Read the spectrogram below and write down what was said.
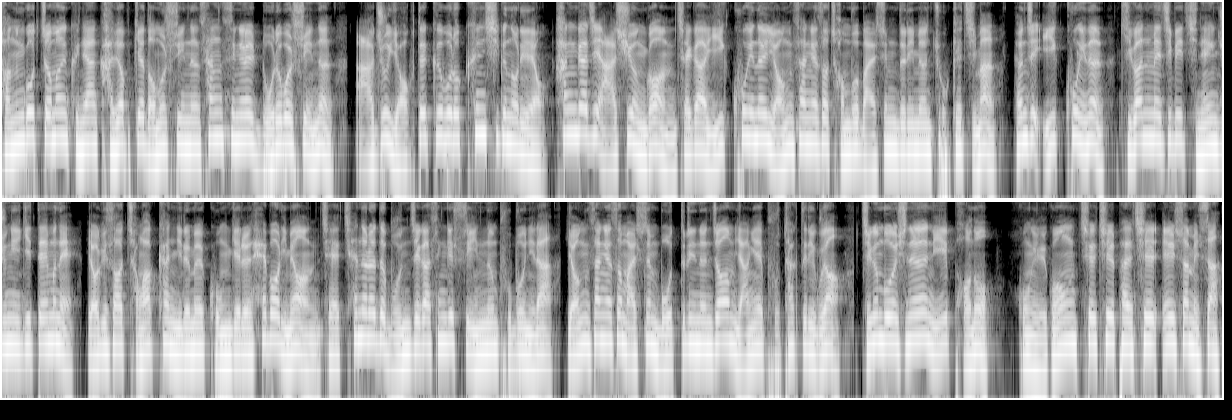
전고점은 그냥 가볍게 넘을 수 있는 상승을 노려볼 수 있는 아주 역대급으로 큰 시그널이에요. 한 가지 아쉬운 건 제가 이 코인을 영상에서 전부 말씀드리면 좋겠지만 현재 이 코인은 기관 매집이 진행 중이기 때문에 여기서 정확한 이름을 공개를 해버리면 제 채널에도 문제가 생길 수 있는 부분이라 영상에서 말씀 못 드리는 점 양해 부탁드리고요. 지금 보이시는 이 번호 010-7787-1314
